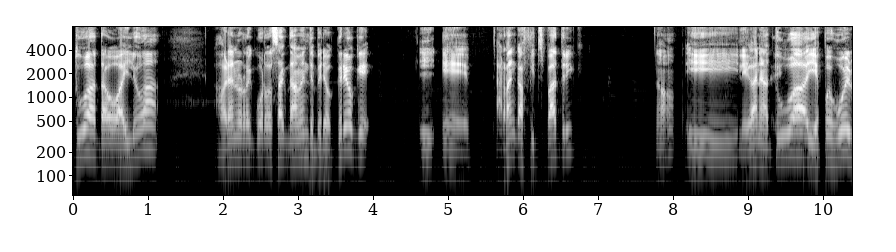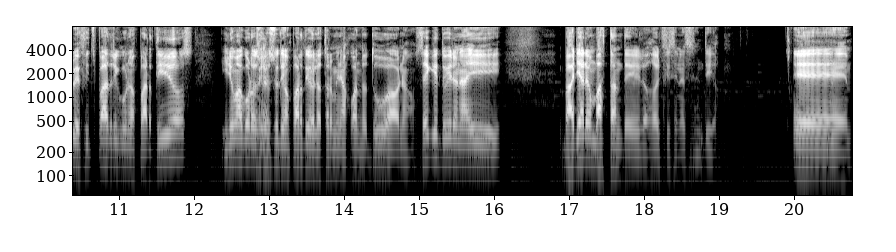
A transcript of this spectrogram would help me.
Tua Bailoa ahora no recuerdo exactamente, pero creo que eh, arranca Fitzpatrick ¿no? Y le gana a Tua y después vuelve Fitzpatrick unos partidos. Y no me acuerdo si los últimos partidos los termina jugando Tua o no. Sé que tuvieron ahí. Variaron bastante los Dolphins en ese sentido. Eh,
